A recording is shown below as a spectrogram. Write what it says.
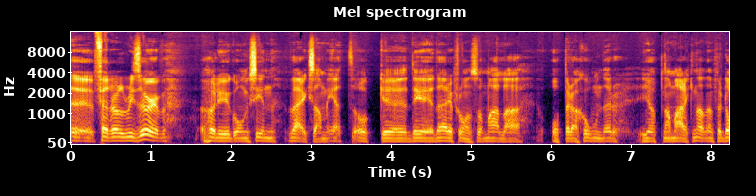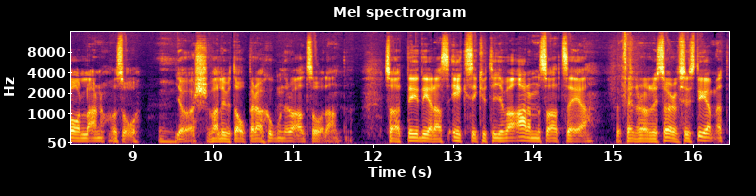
eh, Federal Reserve höll ju igång sin verksamhet och eh, det är därifrån som alla operationer i öppna marknaden för dollarn och så mm. görs, valutaoperationer och allt sådant. Så att det är deras exekutiva arm så att säga för Federal Reserve-systemet.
